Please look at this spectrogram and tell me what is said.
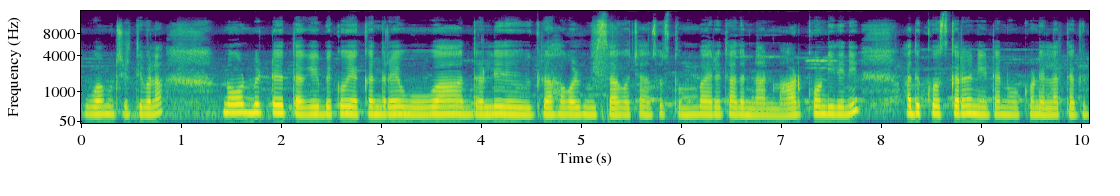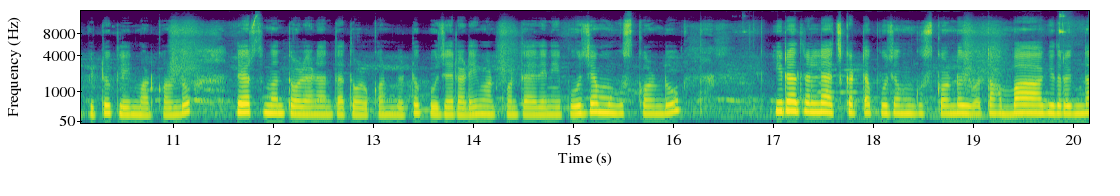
ಹೂವು ಮುಚ್ಚಿರ್ತೀವಲ್ಲ, ನೋಡಿಬಿಟ್ಟು ತೆಗಿಬೇಕು. ಯಾಕಂದರೆ ಹೂವು ಅದರಲ್ಲಿ ವಿಗ್ರಹಗಳು ಮಿಸ್ ಆಗೋ ಚಾನ್ಸಸ್ ತುಂಬ ಇರುತ್ತೆ. ಅದನ್ನು ನಾನು ಮಾಡ್ಕೊಂಡಿದ್ದೀನಿ ಅದಕ್ಕೋಸ್ಕರ ನೀಟಾಗಿ ನೋಡ್ಕೊಂಡು ಎಲ್ಲ ತೆಗೆದ್ಬಿಟ್ಟು ಕ್ಲೀನ್ ಮಾಡಿಕೊಂಡು ದೇವ್ರ ಸುಮ್ಮನೆ ತೊಳೆಯೋಣ ಅಂತ ತೊಳ್ಕೊಂಡ್ಬಿಟ್ಟು ಪೂಜೆ ರೆಡಿ ಮಾಡ್ಕೊತಾ ಇದ್ದೀನಿ ಪೂಜೆ ಮುಗಿಸ್ಕೊಂಡು ಇರೋದ್ರಲ್ಲೇ ಅಚ್ಚುಕಟ್ಟಾಗಿ ಪೂಜೆ ಮುಗಿಸ್ಕೊಂಡು ಇವತ್ತು ಹಬ್ಬ ಆಗಿದ್ದರಿಂದ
